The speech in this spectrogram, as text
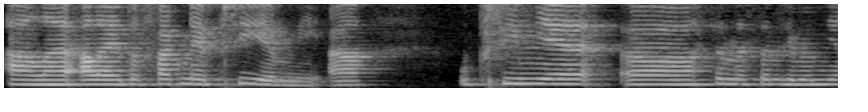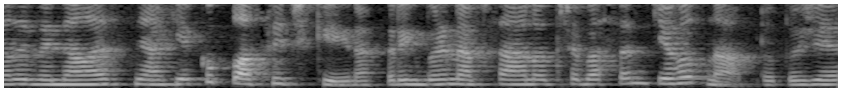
ale, ale je to fakt nepříjemný a upřímně uh, si myslím, že by měli vynalézt nějaké jako placičky, na kterých bude napsáno třeba jsem těhotná, protože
